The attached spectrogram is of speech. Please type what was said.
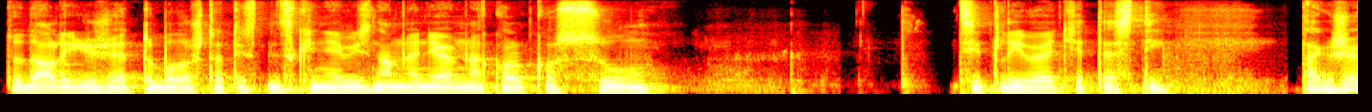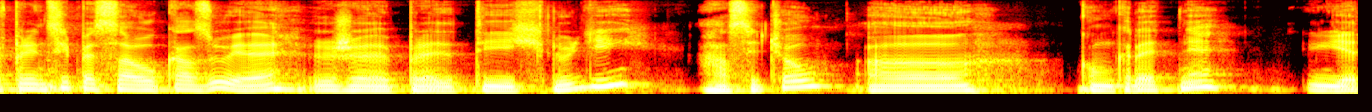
dodali, že to bolo štatisticky nevýznamné, neviem nakoľko sú citlivé tie testy. Takže v princípe sa ukazuje, že pre tých ľudí, hasičov. Konkrétne je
